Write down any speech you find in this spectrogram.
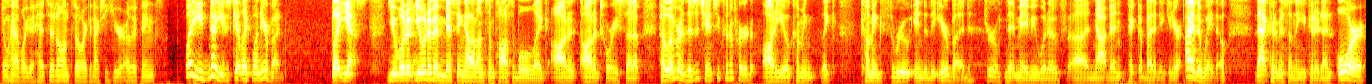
don't have like a headset on, so I can actually hear other things. Well, you no, you just get like one earbud. But yes, you would have you would have been missing out on some possible like audit, auditory setup. However, there's a chance you could have heard audio coming like coming through into the earbud True. that maybe would have uh, not been picked up by the naked ear. Either way, though, that could have been something you could have done. Or,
